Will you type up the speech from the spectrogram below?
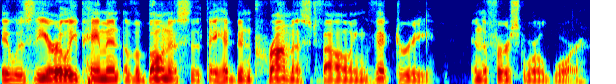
it was the early payment of a bonus that they had been promised following victory in the First World War.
